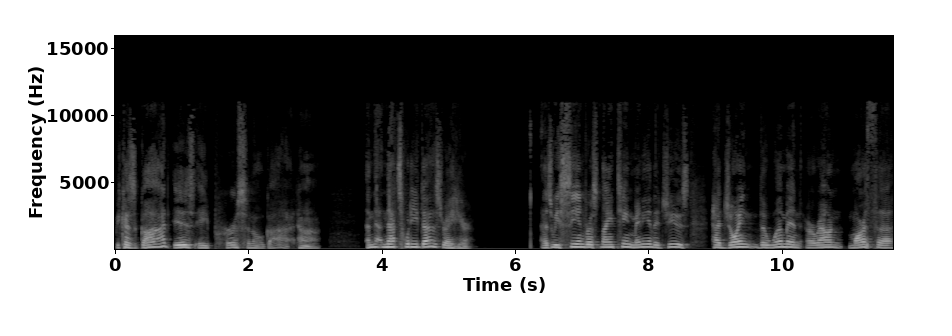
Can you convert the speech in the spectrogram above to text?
Because God is a personal God, huh? And, that, and that's what he does right here. As we see in verse 19, many of the Jews had joined the women around Martha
